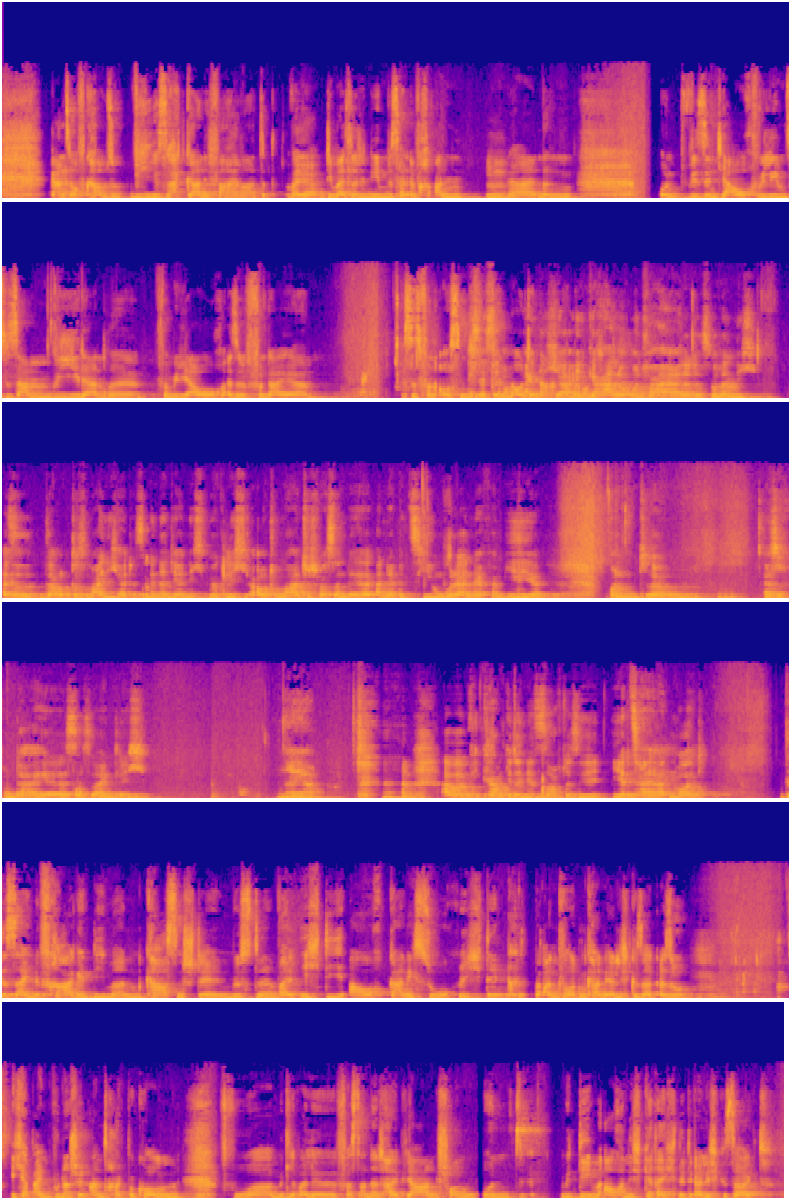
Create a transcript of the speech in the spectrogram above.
ganz oft kam so, wie, ihr seid gar nicht verheiratet? Weil ja. die meisten Leute nehmen das halt einfach an. Mhm. Ja, dann, und wir sind ja auch, wir leben zusammen, wie jede andere Familie auch. Also von daher ist es von außen nicht erkennbar. Ja und danach ja egal, ob man verheiratet ist oder mhm. nicht. Also das meine ich halt. Das mhm. ändert ja nicht wirklich automatisch was an der, an der Beziehung oder an der Familie. Und ähm, also von daher ist es eigentlich, naja, Aber wie kamt ihr denn jetzt drauf, dass ihr jetzt heiraten wollt? Das ist eine Frage, die man Carsten stellen müsste, weil ich die auch gar nicht so richtig beantworten kann, ehrlich gesagt. Also ich habe einen wunderschönen Antrag bekommen vor mittlerweile fast anderthalb Jahren schon und mit dem auch nicht gerechnet, ehrlich gesagt.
